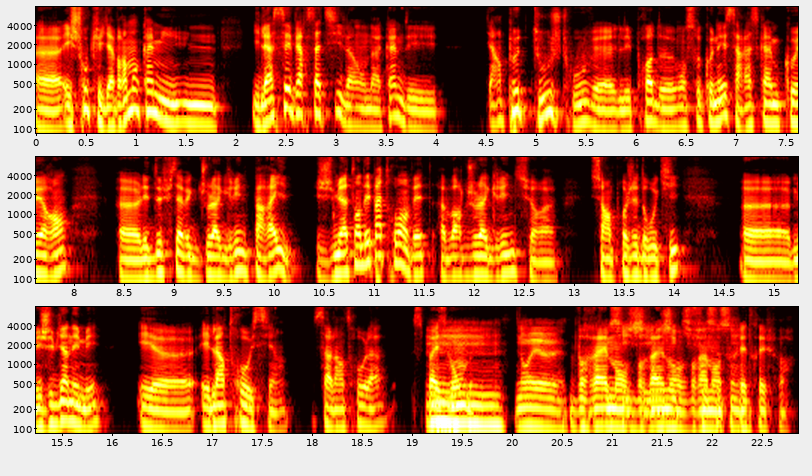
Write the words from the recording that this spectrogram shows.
Euh, et je trouve qu'il y a vraiment quand même une, il est assez versatile. Hein. On a quand même des, il y a un peu de tout je trouve. Euh, les prods on se reconnaît, ça reste quand même cohérent. les deux feats avec Jola Green, pareil. Je m'y attendais pas trop en fait, à voir Jola Green sur sur un projet de rookie. mais j'ai bien aimé. Et, euh, et l'intro aussi, hein. ça, l'intro là, Spice Bomb. Mmh. Ouais, Vraiment, vraiment, vraiment très, très fort.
